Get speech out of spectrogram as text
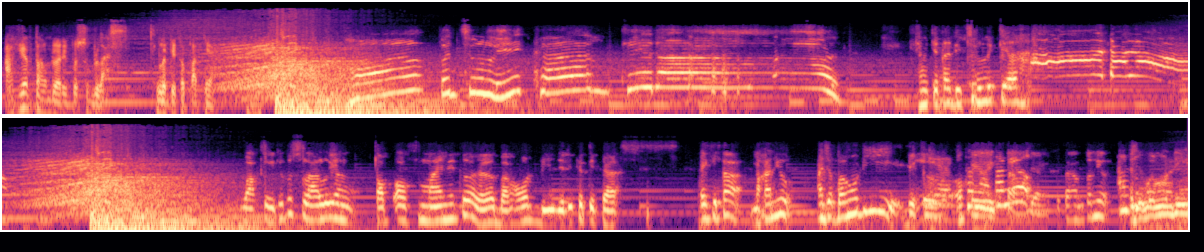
akhir tahun 2011, lebih tepatnya. Hah? Penculikan? Tidak. Yang kita diculik ya. Waktu itu tuh selalu yang top of mind itu adalah Bang Odi. Jadi ketika eh kita makan yuk, ajak Bang Odi gitu. Iya, kita Oke, nonton kita, yuk. ya, kita nonton yuk. Aja Ajak Bang Odi.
